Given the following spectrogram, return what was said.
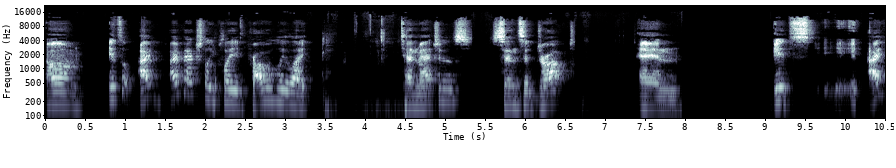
Um, it's I've I've actually played probably like ten matches since it dropped, and it's it, I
